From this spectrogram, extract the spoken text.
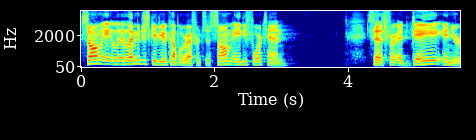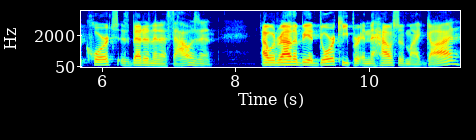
Psalm, 8, let me just give you a couple references. Psalm 84:10 says, "For a day in your courts is better than a thousand. I would rather be a doorkeeper in the house of my God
